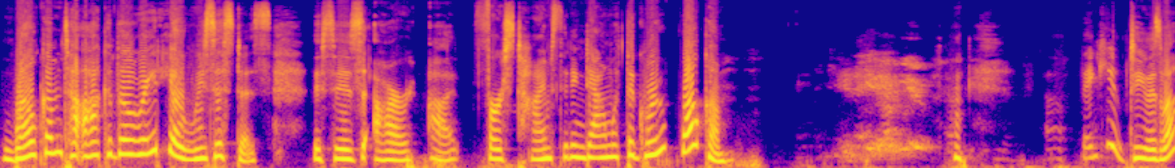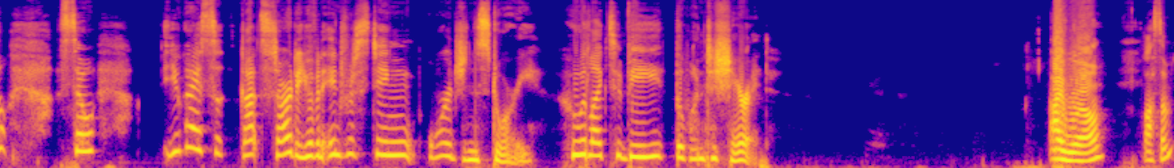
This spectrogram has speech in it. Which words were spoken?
Welcome to Acaville Radio, ReSistas. This is our uh, first time sitting down with the group. Welcome. Thank you. Thank you to you as well. So, you guys got started. You have an interesting origin story. Who would like to be the one to share it? I will. Awesome.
